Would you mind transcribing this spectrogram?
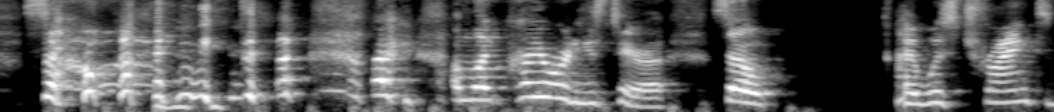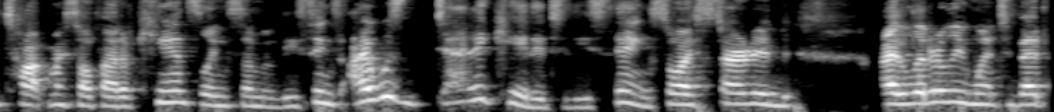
So i mm-hmm. need to, I, i'm like priorities terra. So I was trying to talk myself out of canceling some of these things. I was dedicated to these things. So I started, I literally went to bed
